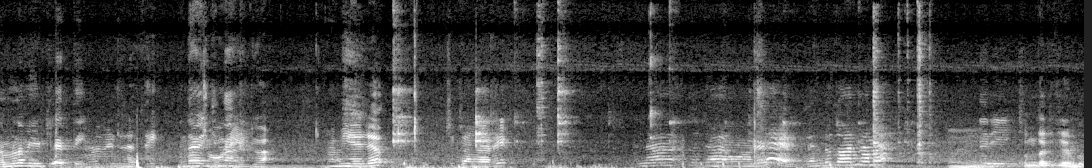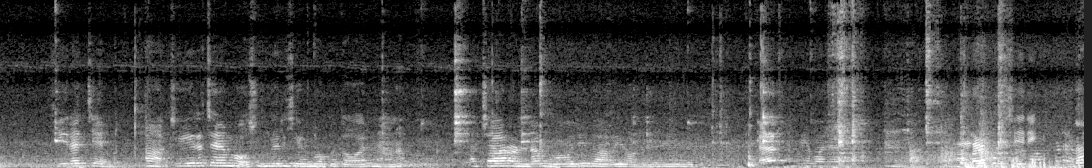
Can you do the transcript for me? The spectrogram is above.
നമ്മളെ വീട്ടിലെത്തി. വീട്ടിലെത്തി. എന്താ കഴിക്കുക അവിയൽ ചിക്കൻ കറി എന്ത് സുന്ദരി ചേമ്പ്. ചീരച്ചേമ്പ് ആ ചീരച്ചേമ്പോ സുന്ദരി ചേമ്പോ ഒക്കെ തോരനാണ്. അച്ചാറുണ്ട് മോരി കറിയുണ്ട്. നമ്മുടെ പുളിശ്ശേരി എന്താ?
